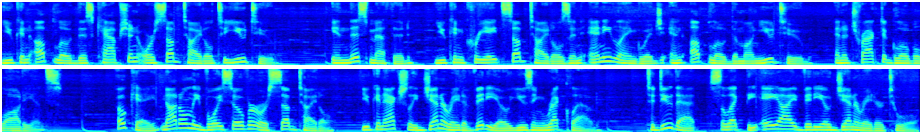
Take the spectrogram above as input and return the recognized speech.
you can upload this caption or subtitle to YouTube. In this method, you can create subtitles in any language and upload them on YouTube and attract a global audience. Okay, not only voiceover or subtitle, you can actually generate a video using RecCloud. To do that, select the AI Video Generator tool.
